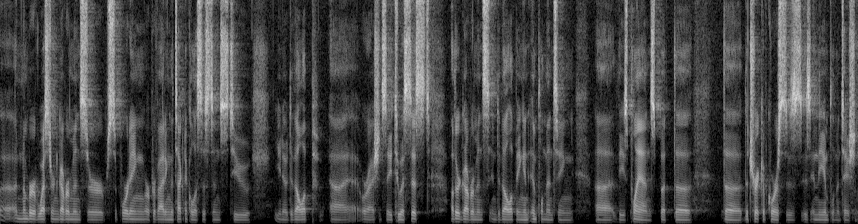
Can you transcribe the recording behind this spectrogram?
a number of Western governments are supporting or providing the technical assistance to, you know, develop, uh, or I should say, to assist other governments in developing and implementing uh, these plans. But the, the, the trick, of course, is, is in the implementation.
